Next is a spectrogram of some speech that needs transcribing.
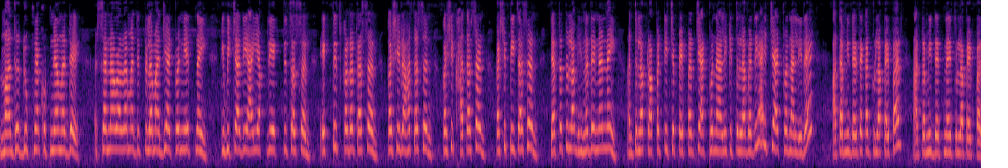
माझं दुखण्या खुटण्यामध्ये सणावारामध्ये तुला माझी आठवण येत नाही की बिचारी आई आपली एकटीच असन एकटीच करत असन कशी राहत असन कशी खात असन कशी पीत असन त्याचं तुला घेणं देणं नाही. आणि तुला प्रॉपर्टीच्या पेपरची आठवण आली की तुला बरी आईची आठवण आली रे? आता मी देते का तुला पेपर आता मी देत नाही तुला पेपर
